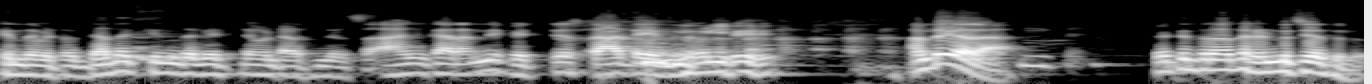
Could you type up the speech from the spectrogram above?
కింద పెట్టు గద కింద పెట్టినామంటే అర్థం తెలుసా? అహంకారాన్ని పెట్టి స్టార్ట్ అయింది లొల్లి అంతే కదా? పెట్టిన తర్వాత రెండు చేతులు.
